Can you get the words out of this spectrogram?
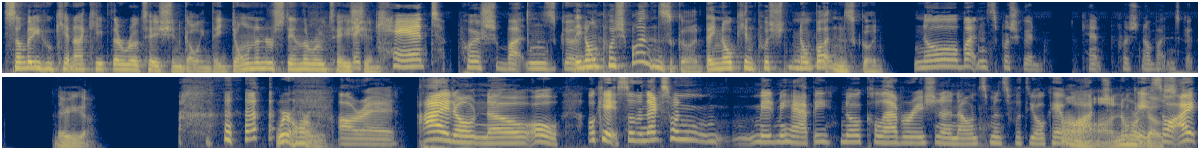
somebody who cannot keep their rotation going. They don't understand the rotation. They can't push buttons good. They don't push buttons good. They know can push no Mm-hmm. buttons good. No buttons push good. Can't push no buttons good. There you go. Where are we? All right. I don't know. Oh, okay. So the next one made me happy. No collaboration announcements with Yokai Aw, Watch. no okay, ghosts. so I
